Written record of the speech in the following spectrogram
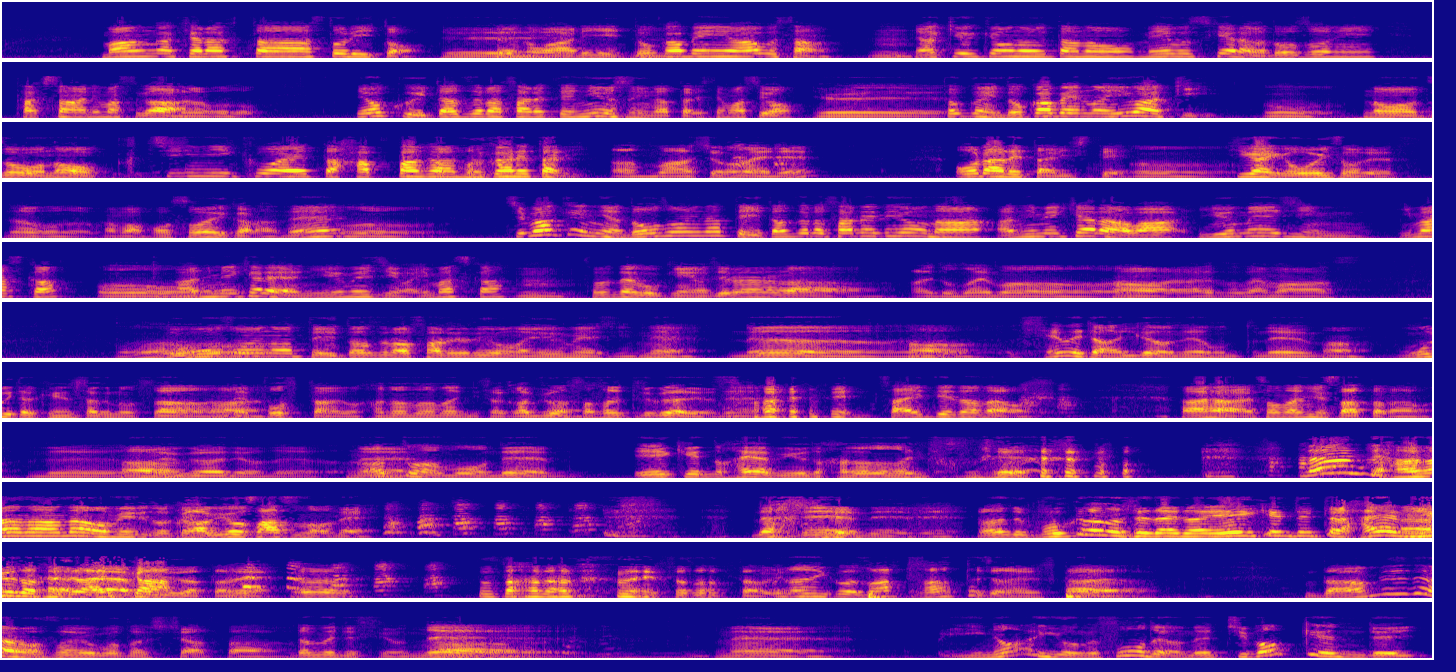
漫画キャラクターストリートというのがあへり、ードカベンやアブさん、うん。野球教の歌の名物キャラが銅像にたくさんありますが、なるほど。よくいたずらされてニュースになったりしてますよ。へえ。特にドカベンのいわきうん。の像の口に加えた葉っぱが抜かれたり、あ、まあ、しょうがないね。折られたりして、うん。被害が多いそうです。なるほど。あまあ、細いからうね。ん。千葉県には銅像になっていたずらされるようなアニメキャラは有名人いますか？うんアニメキャラや有名人はいますか？うん。それではごきげんよう、ジェラララ。ありがとうございまはい、ありがとうございます。す。銅像になっていたずらされるような有名人ね。ねはえ。せめてあれだよね、ほんとね。は森田健作のさ、はいねポスターの鼻の穴にさ、画鋲刺されてるぐらいだよね。最低だな、おい はいはい、そんなニュースあったな。ねえ、そはいれぐらいだよね。ねあとはもうね、英検の早見優の鼻の穴にもね、なんで鼻の穴を見ると画鋲刺すのね。ねえねえで、ねなんで僕らの世代の英検と言ったら早え。見優だったじゃないです早見優だか。ったね。そうすると鼻の穴に刺さったわうん。けだ。何これザッとあったじゃないですか。はい。ダメだろ、そういうことしちゃさ。ダメですよね。ねいないよね、そうだよね。千葉県で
